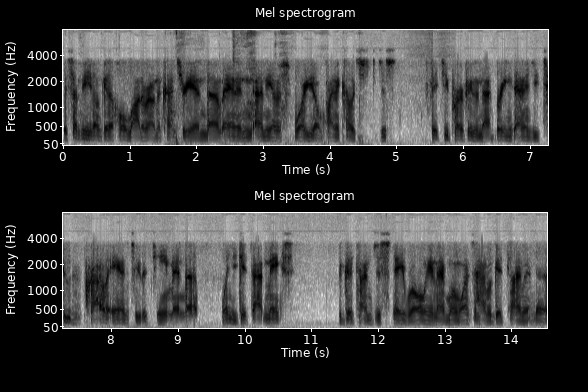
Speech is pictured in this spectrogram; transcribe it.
it's something you don't get a whole lot around the country, and um, and in any other sport, you don't find a coach just fits you perfect, and that brings energy to the crowd and to the team. And uh, when you get that mix, the good times just stay rolling, and everyone wants to have a good time, and uh,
